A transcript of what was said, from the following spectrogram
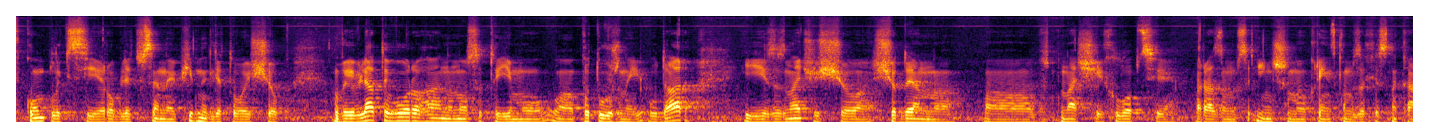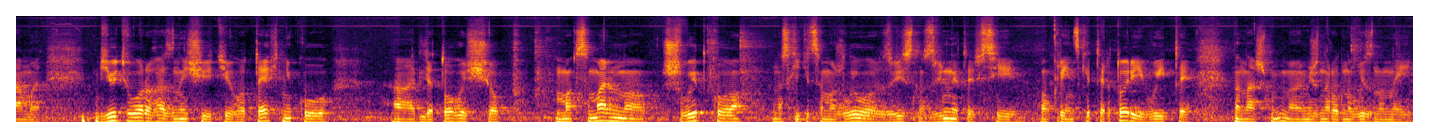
в комплексі роблять все необхідне для того, щоб виявляти ворога, наносити йому е, потужний удар. І зазначу, що щоденно наші хлопці разом з іншими українськими захисниками б'ють ворога, знищують його техніку для того, щоб максимально швидко, наскільки це можливо, звісно, звільнити всі українські території, вийти на наш міжнародно визнаний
